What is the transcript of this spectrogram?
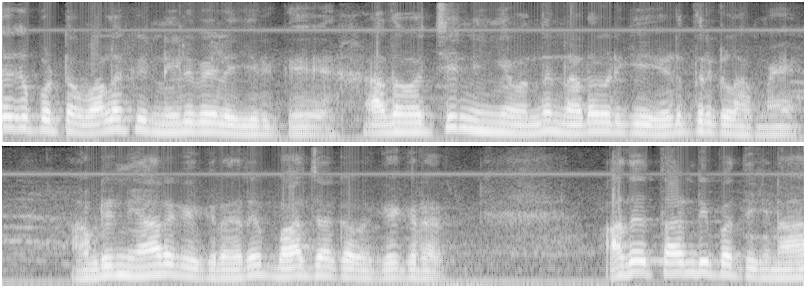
ஏகப்பட்ட வழக்கு நிலுவையில் இருக்குது அதை வச்சு நீங்கள் வந்து நடவடிக்கை எடுத்துருக்கலாமே? அப்படின்னு யாரை கேட்குறாரு பாஜகவை கேட்குறாரு அதை தாண்டி பார்த்தீங்கன்னா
